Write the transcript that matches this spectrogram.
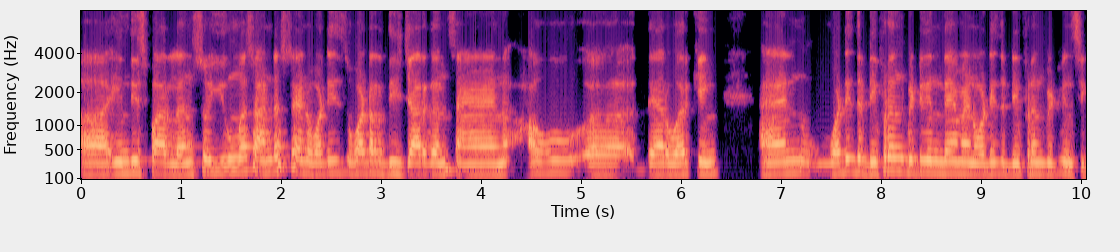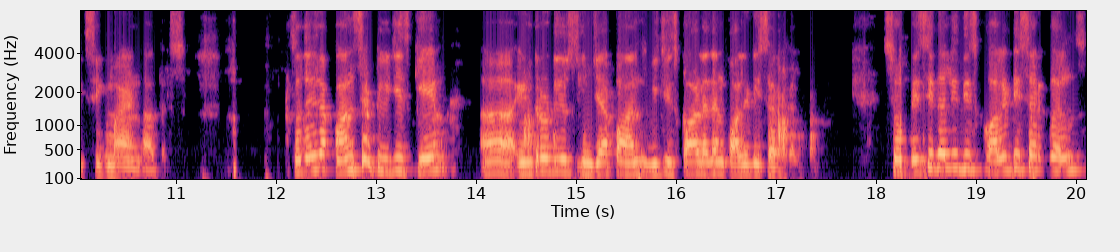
uh, in this parlance. So you must understand what is what are these jargons and how uh, they are working, and what is the difference between them and what is the difference between Six Sigma and others. So there is a concept which is came uh, introduced in Japan, which is called as an quality circle so basically, these quality circles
